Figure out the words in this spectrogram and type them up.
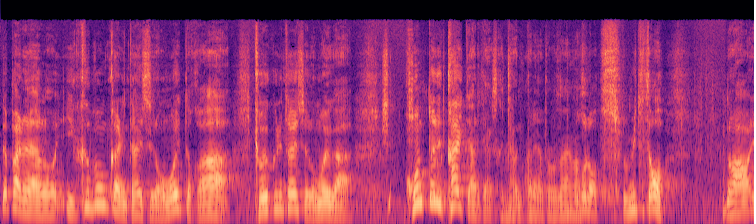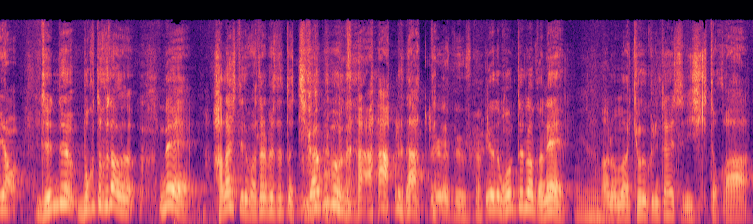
やっぱりねあの育文化に対する思いとか教育に対する思いがし本当に書いてあるじゃないですかちゃんと、ありがとうございます。だから見ててあないや全然僕と普段ね話してる渡辺さんと違う部分が あるなって。いやでも本当になんかね、あのまあ教育に対する意識とか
